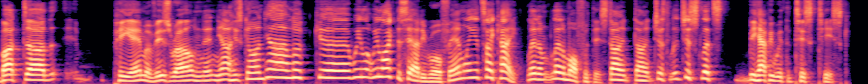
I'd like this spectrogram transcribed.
But uh, PM of Israel, Netanyahu's gone, yeah, look, uh, we, we like the Saudi royal family. It's okay. Let them, let them off with this. Don't, don't, just, just let's be happy with the tisk tisk.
